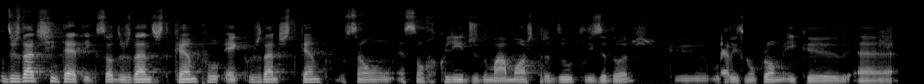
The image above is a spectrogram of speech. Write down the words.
dos dados sintéticos ou dos dados de campo é que os dados de campo são, são recolhidos de uma amostra de utilizadores que utilizam o Chrome e que ah,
